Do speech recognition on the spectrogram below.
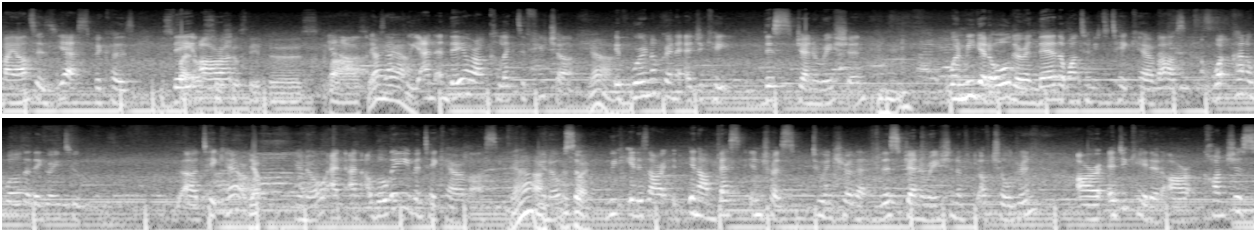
my answer is yes because they our are social status, class. yeah, exactly And, and they are our collective future Yeah. if we're not going to educate this generation Mhm. when we get older and they're the ones who need to take care of us what kind of world are they going to uh, take care of Yep. You know and, and will they even take care of us Yeah, you know so right. we it is our in our best interest to ensure that this generation of, of children are educated are conscious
